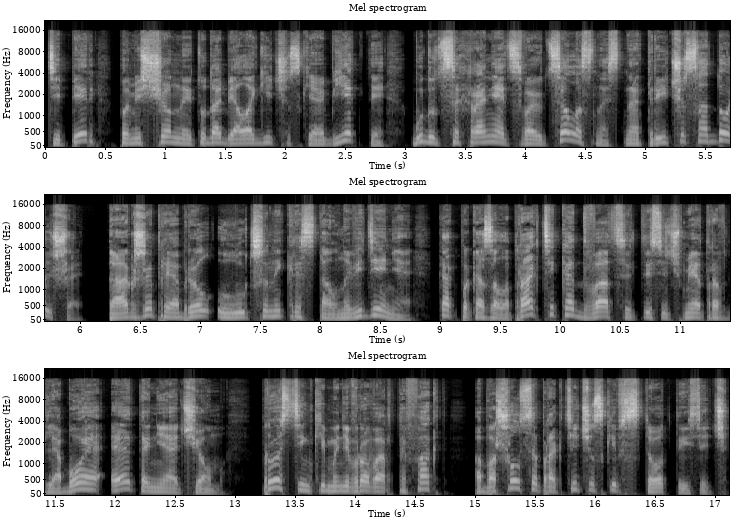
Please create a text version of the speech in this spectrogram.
внешним видом, хотя это тоже существенный фактор, сколько наличием базового стазисного артефакта в хранилище, Теперь помещенные туда биологические объекты будут сохранять свою целостность на 3 часа дольше. Также приобрел улучшенный кристалл наведения. Как показала практика, 20 тысяч метров для боя — это ни о чем. Простенький маневровый артефакт обошелся практически в 100 тысяч.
